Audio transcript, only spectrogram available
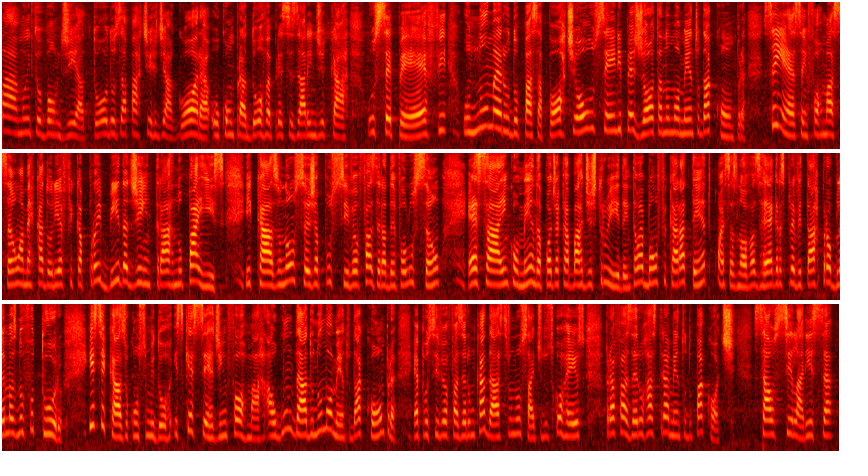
Olá, muito bom dia a todos. A partir de agora, o comprador vai precisar indicar o CPF, o número do passaporte ou o CNPJ no momento da compra. Sem essa informação, a mercadoria fica proibida de entrar no país. E caso não seja possível fazer a devolução, essa encomenda pode acabar destruída. Então é bom ficar atento com essas novas regras para evitar problemas no futuro. E se caso o consumidor esquecer de informar algum dado no momento da compra, é possível fazer um cadastro no site dos Correios para fazer o rastreamento do pacote. Salsi Larissa.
